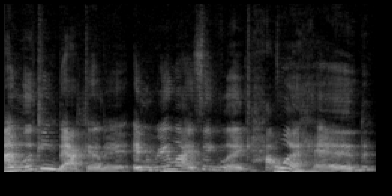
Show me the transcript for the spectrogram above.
I'm looking back at it and realizing like how ahead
